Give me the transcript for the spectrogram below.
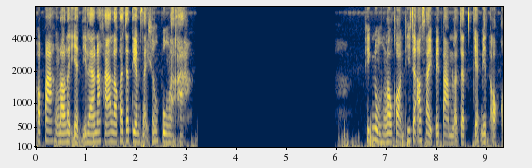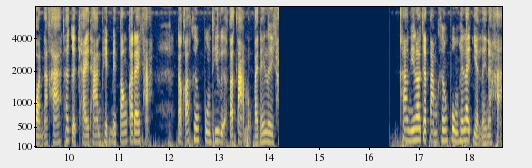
พอปลาของเราละเอียดดีแล้วนะคะ เราก็จะเตรียมใส่เครื่องปรุงละค่ะพริกหนุ่มของเราก่อนที่จะเอาใส่ไปตำเราจะแกะเม็ดออกก่อนนะคะ ถ้าเกิดใครทานเผ็ดไม่ต้องก็ได้ค่ะ แล้วก็เครื่องปรุงที่เหลือก็ตามลงไปได้เลยค่ะ คราวนี้เราจะตำเครื่องปรุงให้ละเอียดเลยนะคะ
